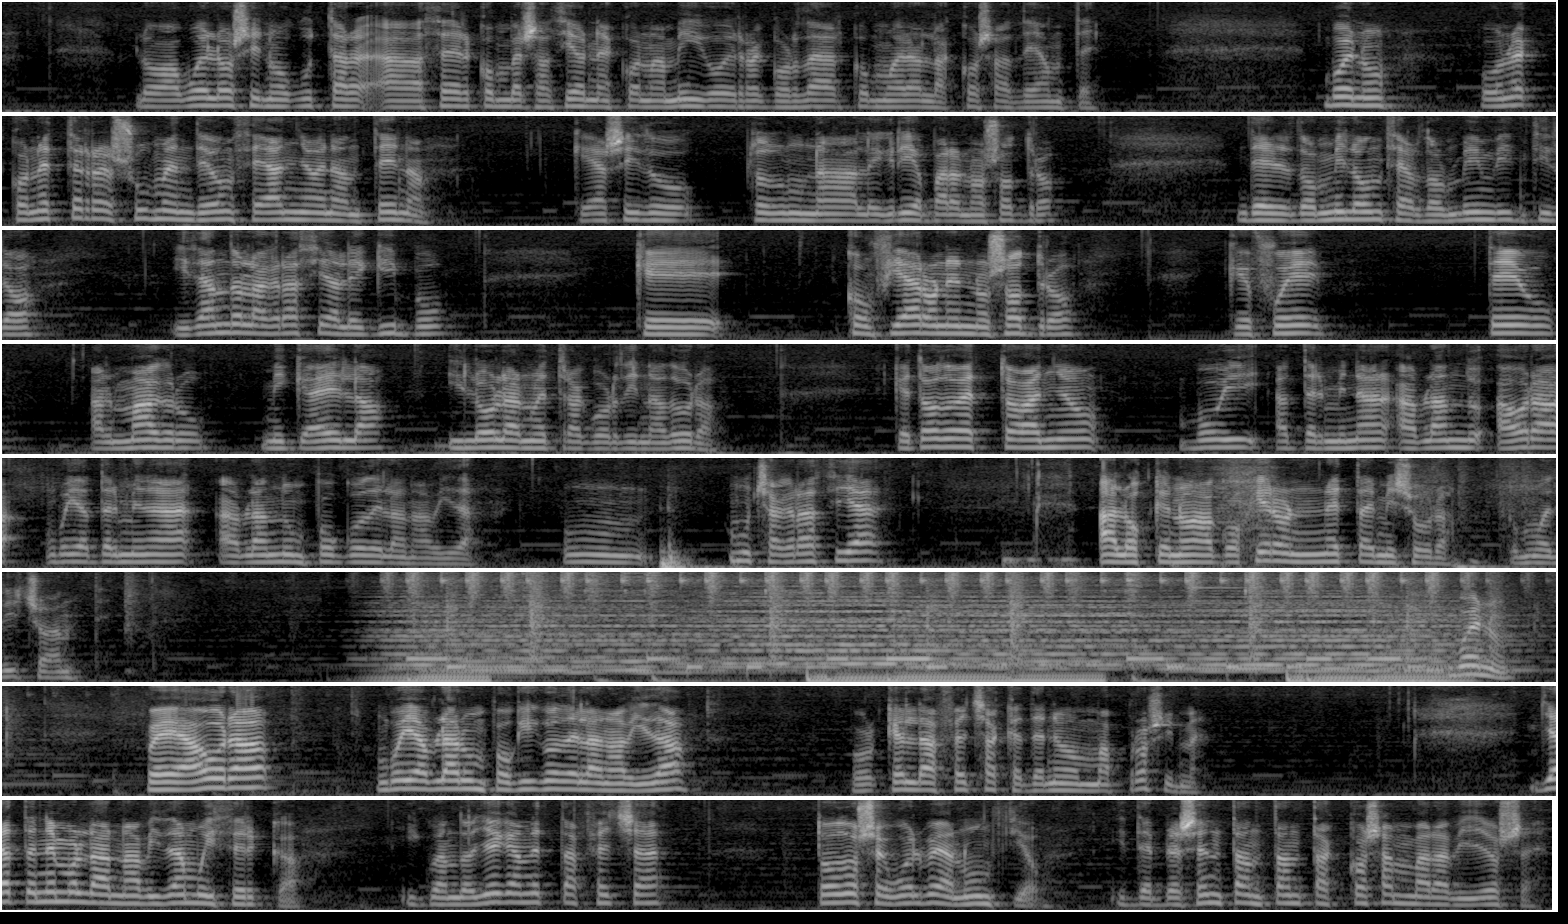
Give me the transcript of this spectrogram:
Los abuelos sí nos gusta hacer conversaciones con amigos y recordar cómo eran las cosas de antes. Bueno, con este resumen de 11 años en antena, que ha sido toda una alegría para nosotros, del 2011 al 2022, y dando las gracias al equipo que confiaron en nosotros, que fue Teo, Almagro, Micaela y Lola, nuestra coordinadora. Que todos estos años voy a terminar hablando, ahora voy a terminar hablando un poco de la Navidad. muchas gracias a los que nos acogieron en esta emisora, como he dicho antes. Bueno, pues ahora voy a hablar un poquito de la Navidad, porque es las fechas que tenemos más próximas. Ya tenemos la Navidad muy cerca, y cuando llegan estas fechas todo se vuelve anuncio y te presentan tantas cosas maravillosas.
